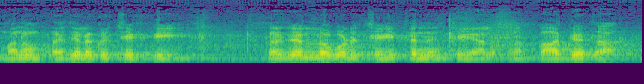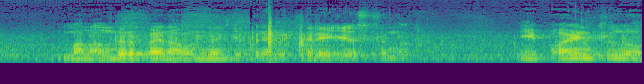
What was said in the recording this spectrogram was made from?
మనం ప్రజలకు చెప్పి ప్రజల్లో కూడా చైతన్యం చేయాల్సిన బాధ్యత మనందరిపైన ఉందని చెప్పి నేను మీకు తెలియజేస్తున్నా ఈ పాయింట్లో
